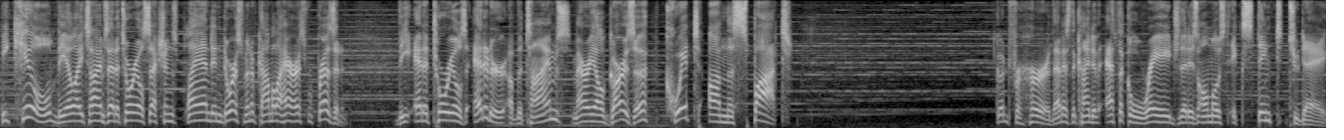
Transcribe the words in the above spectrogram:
He killed the LA Times editorial section's planned endorsement of Kamala Harris for president. The editorial's editor of the Times, Mariel Garza, quit on the spot. Good for her. That is the kind of ethical rage that is almost extinct today.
